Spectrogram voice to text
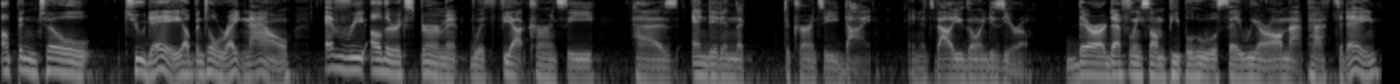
Up until today, up until right now, every other experiment with fiat currency has ended in the, the currency dying and its value going to zero. There are definitely some people who will say we are on that path today.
